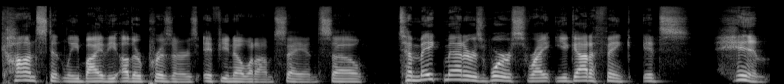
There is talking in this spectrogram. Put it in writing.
constantly by the other prisoners, if you know what I'm saying. So, to make matters worse, right, you gotta think it's him,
